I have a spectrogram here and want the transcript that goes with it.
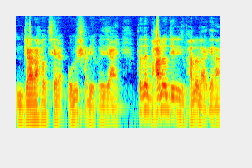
যারা হচ্ছে অনুসারী হয়ে যায়, তাদের ভালো জিনিস ভালো লাগে না।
